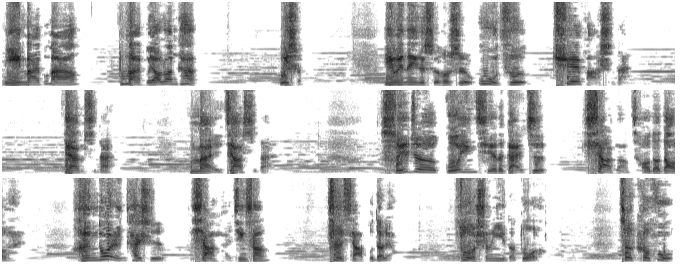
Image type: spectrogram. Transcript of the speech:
你买不买啊？不买不要乱看。”为什么？因为那个时候是物资缺乏时代。第二个时代，买家时代。随着国营企业的改制，下岗潮的到来，很多人开始下海经商。这下不得了，做生意的多了，这客户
